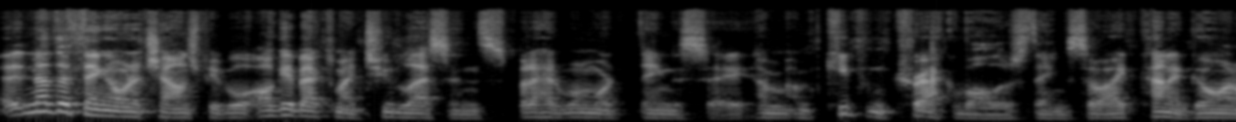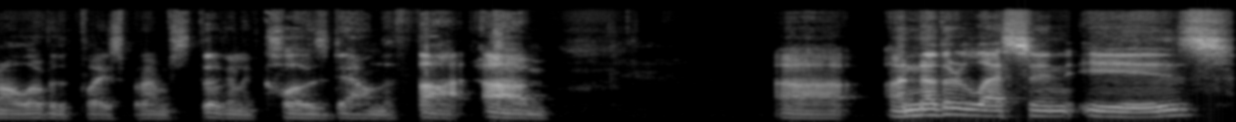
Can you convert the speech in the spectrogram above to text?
Another thing I want to challenge people, I'll get back to my two lessons, but I had one more thing to say. I'm, I'm keeping track of all those things. So I kind of going all over the place, but I'm still going to close down the thought. Um, uh, another lesson is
